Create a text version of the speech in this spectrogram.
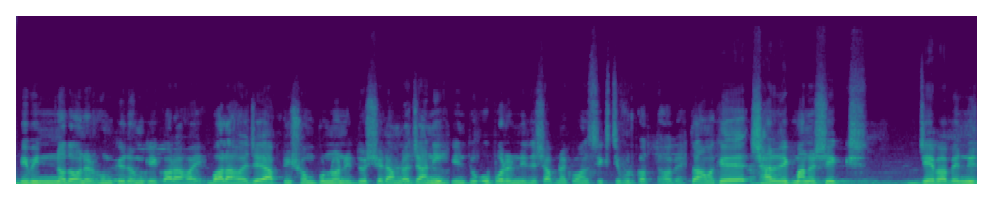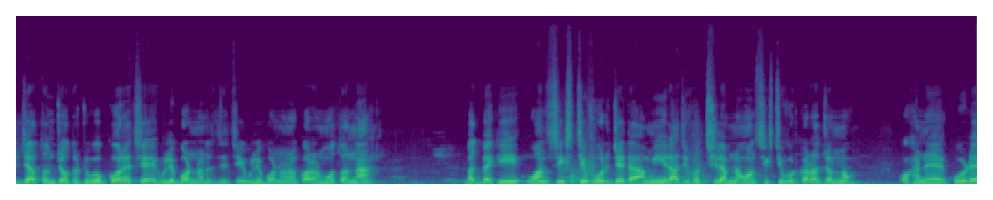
বিভিন্ন ধরনের হুমকি ধমকি করা হয়। বলা হয় যে, আপনি সম্পূর্ণ নির্দোষ, সেটা আমরা জানি, কিন্তু উপরের নির্দেশে আপনাকে ওয়ান সিক্সটি ফোর করতে হবে। তো আমাকে শারীরিক মানসিক যেভাবে নির্যাতন যতটুকু করেছে, এগুলি বর্ণনা দিচ্ছে এগুলি বর্ণনা করার মতো না। বাদ বাকি ওয়ান সিক্সটি ফোর যেটা, আমি রাজি হচ্ছিলাম না ওয়ান সিক্সটি ফোর করার জন্য। ওখানে কোর্টে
